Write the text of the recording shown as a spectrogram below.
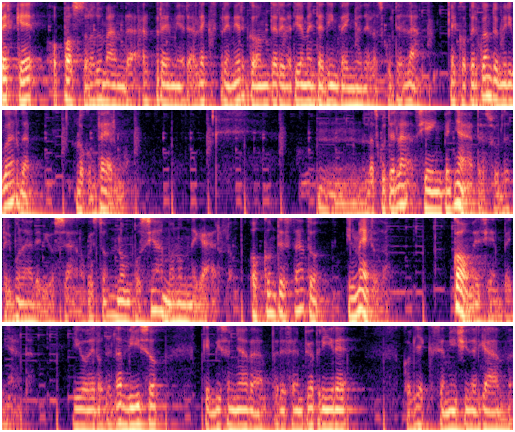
Perché ho posto la domanda al premier, all'ex premier Conte relativamente all'impegno della Scutellà. Ecco, per quanto mi riguarda, lo confermo. Mm, la Scutellà si è impegnata sul Tribunale di Rossano, questo non possiamo non negarlo. Ho contestato il metodo, come si è impegnata. Io ero dell'avviso che bisognava, per esempio, aprire, con gli ex amici del GAV,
